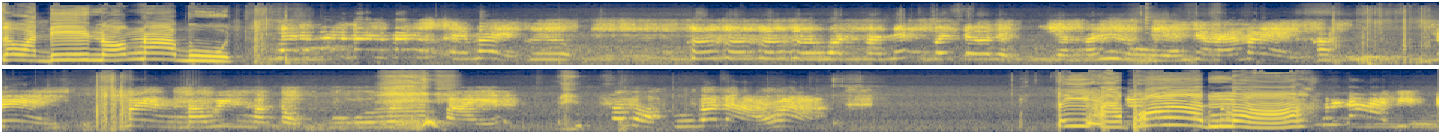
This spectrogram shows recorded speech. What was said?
สวัสดีน้องหน้าบูดไม่ไม่ไม่ไม่ไม่ไม่คือคือคือคือคือวันนั้นเนี่ยไปเจอเด็กเรียนมาที่โรงเรียนใช่ไหมแม่ค่ะแม่แม่งมาวิ่งมาตบกูไปก็บอกกูก็ด่าว่าตีหาพ่อมึงเหรอไม่ได้ดิไอ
